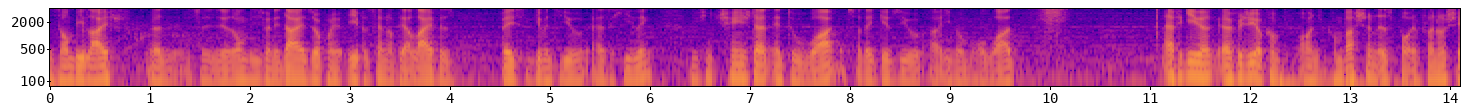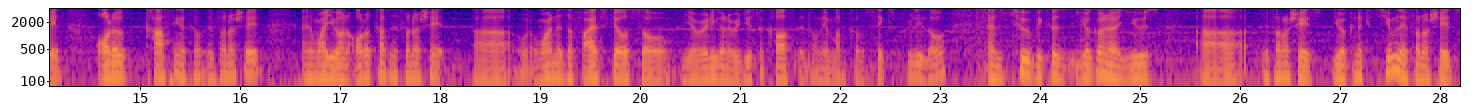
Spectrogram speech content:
zombie life. So the zombies when they die, 0.8% of their life is basically given to you as a healing. You can change that into ward, so that gives you uh, even more ward. Effigy, effigy of com on combustion is for Inferno Shade. Auto casting a Inferno Shade and why you want auto cast Inferno Shade, uh, one is a 5 skill, so you're really going to reduce the cost, it's only a of 6, really low. And two, because you're going to use uh, Inferno Shades, you're going to consume the Inferno Shades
